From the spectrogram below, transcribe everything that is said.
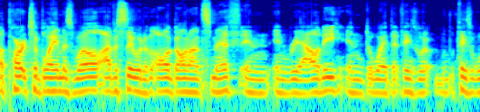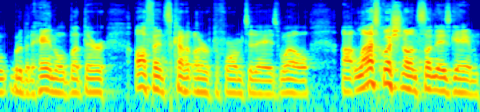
a part to blame as well. Obviously, it would have all gone on Smith in, in reality in the way that things would things would have been handled. But their offense kind of underperformed today as well. Uh, last question on Sunday's game:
